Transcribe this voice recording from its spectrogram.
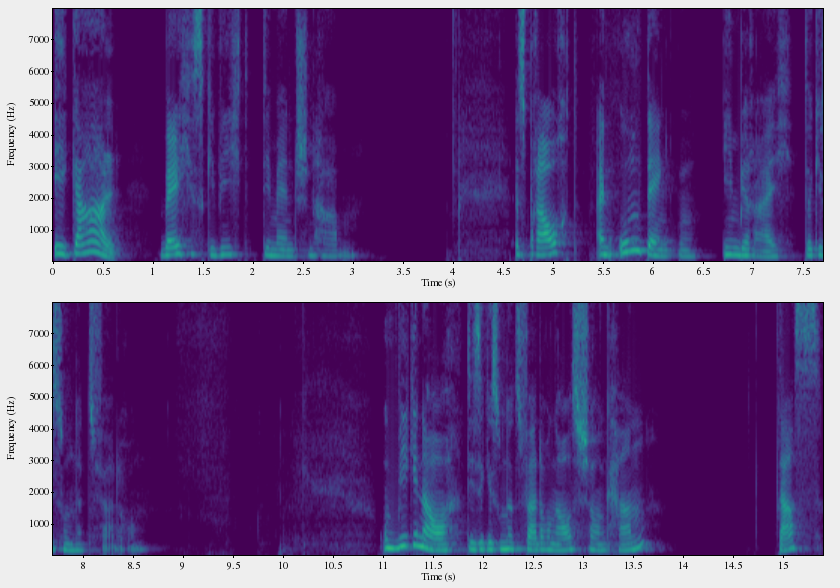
Egal, welches Gewicht die Menschen haben. Es braucht ein Umdenken im Bereich der Gesundheitsförderung. Und wie genau diese Gesundheitsförderung ausschauen kann, das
